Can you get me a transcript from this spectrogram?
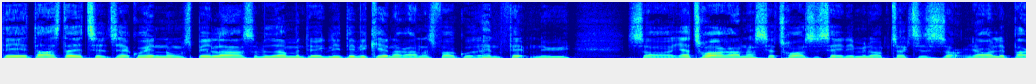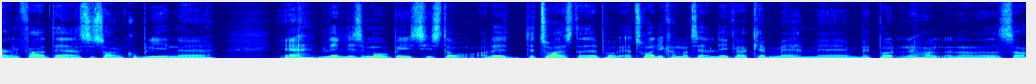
Det, der er stadig tid til at kunne hente nogle spillere og så videre, men det er jo ikke lige det, vi kender Randers for at gå ud og hente fem nye. Så jeg tror, at Randers, jeg tror også, jeg sagde det i min optag til sæsonen, jeg var lidt bange for, at der sæson kunne blive en, øh, ja, lidt ligesom OB sidste år, og det, det tror jeg stadig på. Jeg tror, de kommer til at ligge og kæmpe med, med, med bunden af holdet noget, så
